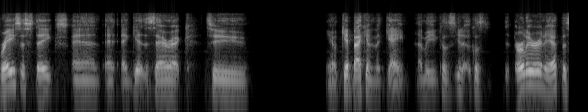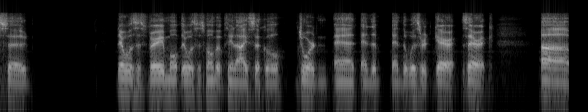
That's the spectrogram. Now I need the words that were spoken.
raise the stakes and, and, and get Zarick to you know get back into the game. I mean, because you know because earlier in the episode there was this very mo- there was this moment between Icicle, Jordan, and and the and the wizard Garrett Zarick, uh,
